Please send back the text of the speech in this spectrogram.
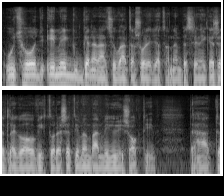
úgyhogy én még generációváltásról egyáltalán nem beszélnék, esetleg a Viktor esetében, bár még ő is aktív. Tehát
